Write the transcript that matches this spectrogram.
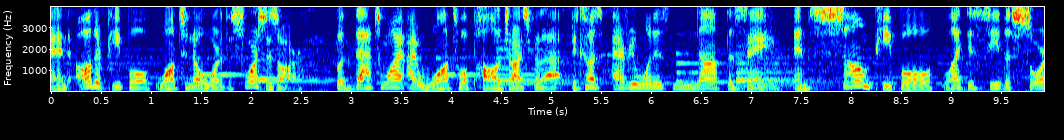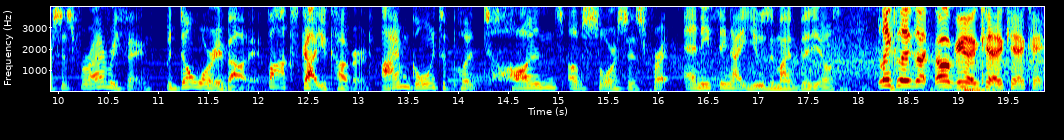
and other people want to know where the sources are. But that's why I want to apologize for that because everyone is not the same. And some people like to see the sources for everything. But don't worry about it. Fox got you covered. I'm going to put tons of sources for anything I use in my videos. like like like okay okay okay okay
